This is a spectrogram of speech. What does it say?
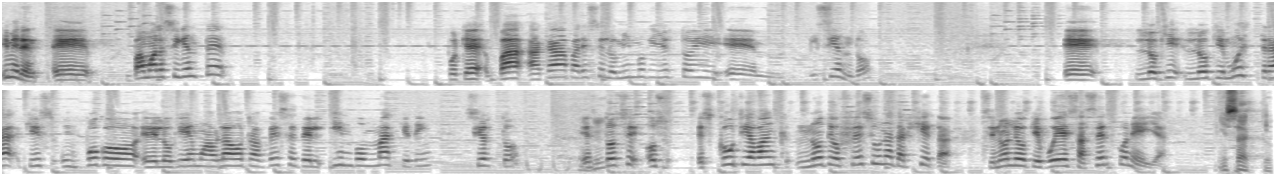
Y miren, eh, vamos a la siguiente. Porque va, acá aparece lo mismo que yo estoy eh, diciendo. Eh, lo, que, lo que muestra que es un poco lo que hemos hablado otras veces del inbound marketing, ¿cierto? Entonces, Scotiabank no te ofrece una tarjeta, sino lo que puedes hacer con ella. Exacto.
